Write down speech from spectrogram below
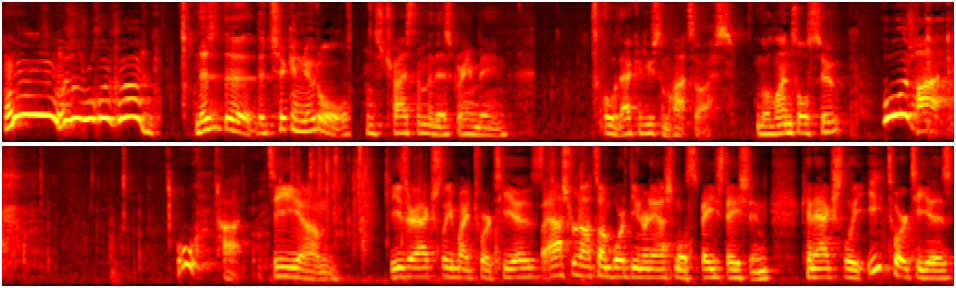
Mmm, this is really good. This is the, the chicken noodles. Let's try some of this green bean. Oh, that could use some hot sauce. The lentil soup. Ooh, it's hot. Ooh, hot. See, um, these are actually my tortillas. Astronauts on board the International Space Station can actually eat tortillas,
